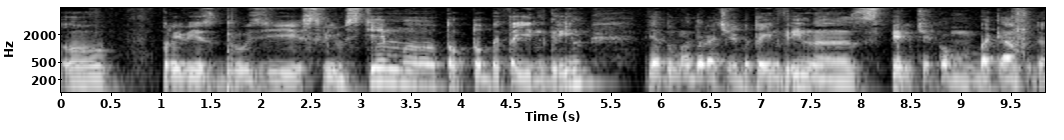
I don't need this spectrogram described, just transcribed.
е, привіз, друзі, Swim Steam, е, тобто Betain Green. Я думаю, до речі, Betain Green е, з пільчиком бекем буде 100%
